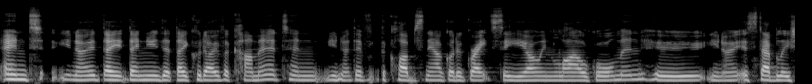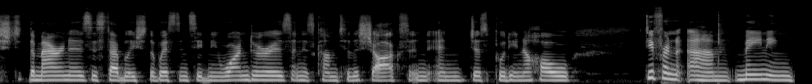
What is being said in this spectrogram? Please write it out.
and you know they they knew that they could overcome it, and you know they've, the club's now got a great CEO in Lyall Gorman, who you know established the Mariners, established the Western Sydney Wanderers, and has come to the Sharks and and just put in a whole different um, meaning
